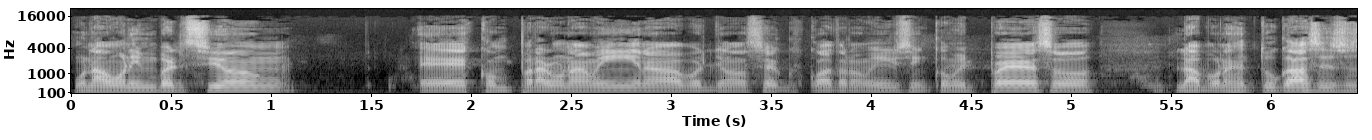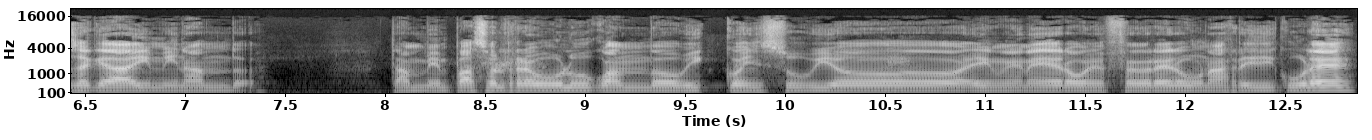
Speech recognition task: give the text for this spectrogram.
una buena inversión es comprar una mina por, yo no sé, cuatro mil, cinco mil pesos, la pones en tu casa y eso se queda ahí minando. También pasó el revolú cuando Bitcoin subió en enero o en febrero una ridiculez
